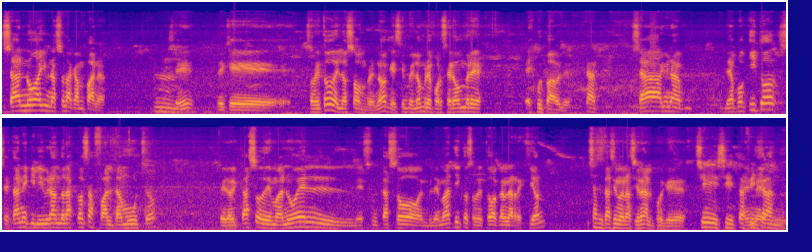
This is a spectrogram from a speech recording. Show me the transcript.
Ya no hay una sola campana, Mm, ¿sí? De que, sobre todo de los hombres, ¿no? Que siempre el hombre por ser hombre es culpable. claro. Ya hay una, de a poquito se están equilibrando las cosas, falta mucho. Pero el caso de Manuel es un caso emblemático, sobre todo acá en la región. Ya se está haciendo nacional, porque Sí, sí, está me- filtrando.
